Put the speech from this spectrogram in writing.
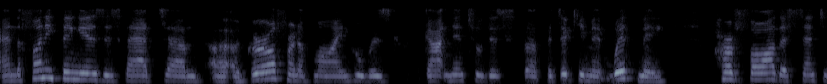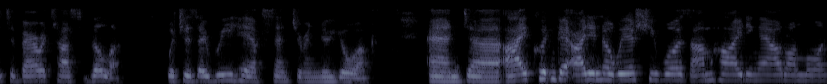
And the funny thing is, is that um, a, a, girlfriend of mine who was gotten into this uh, predicament with me, her father sent her to Veritas Villa, which is a rehab center in New York. And uh, I couldn't get, I didn't know where she was. I'm hiding out on Long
